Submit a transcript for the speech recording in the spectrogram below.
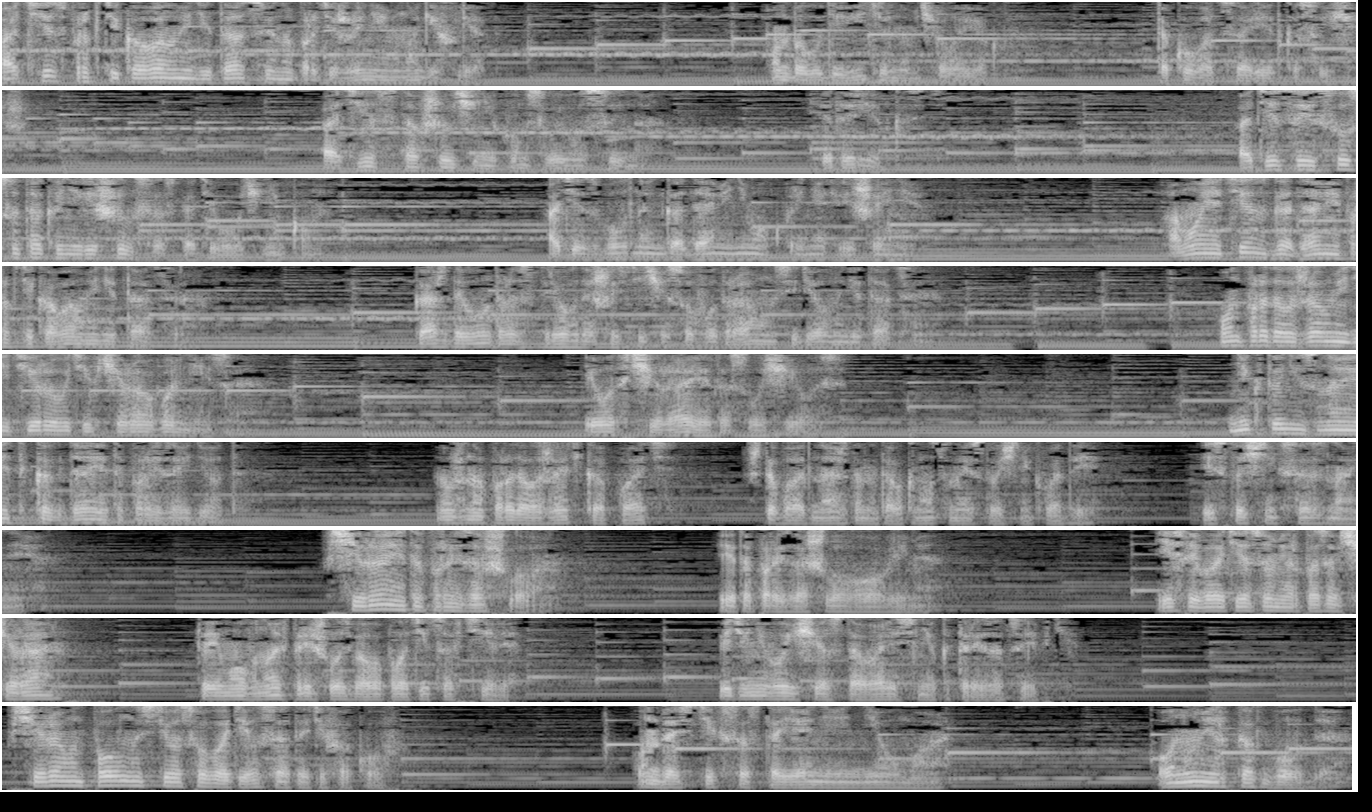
Отец практиковал медитацию на протяжении многих лет. Он был удивительным человеком. Такого отца редко сыщешь. Отец, ставший учеником своего сына, это редкость. Отец Иисуса так и не решился стать его учеником. Отец Будный годами не мог принять решение. А мой отец годами практиковал медитацию. Каждое утро с трех до шести часов утра он сидел в медитации. Он продолжал медитировать и вчера в больнице. И вот вчера это случилось. Никто не знает, когда это произойдет. Нужно продолжать копать, чтобы однажды натолкнуться на источник воды, источник сознания. Вчера это произошло, и это произошло вовремя. Если бы отец умер позавчера, то ему вновь пришлось бы воплотиться в теле, ведь у него еще оставались некоторые зацепки. Вчера он полностью освободился от этих оков. Он достиг состояния не ума. Он умер как Будда.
